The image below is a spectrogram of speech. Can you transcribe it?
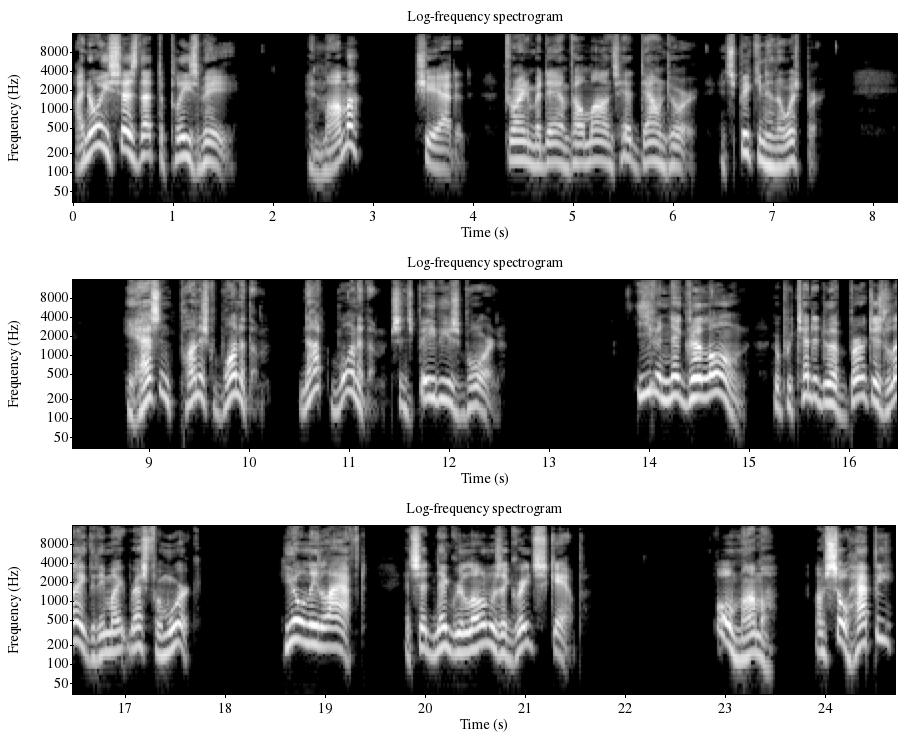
I know he says that to please me. And mamma? she added, drawing Madame Valmont's head down to her and speaking in a whisper. He hasn't punished one of them, not one of them, since baby is born. Even Negrillon, who pretended to have burnt his leg that he might rest from work. He only laughed and said Negrillon was a great scamp. Oh, mamma, I'm so happy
